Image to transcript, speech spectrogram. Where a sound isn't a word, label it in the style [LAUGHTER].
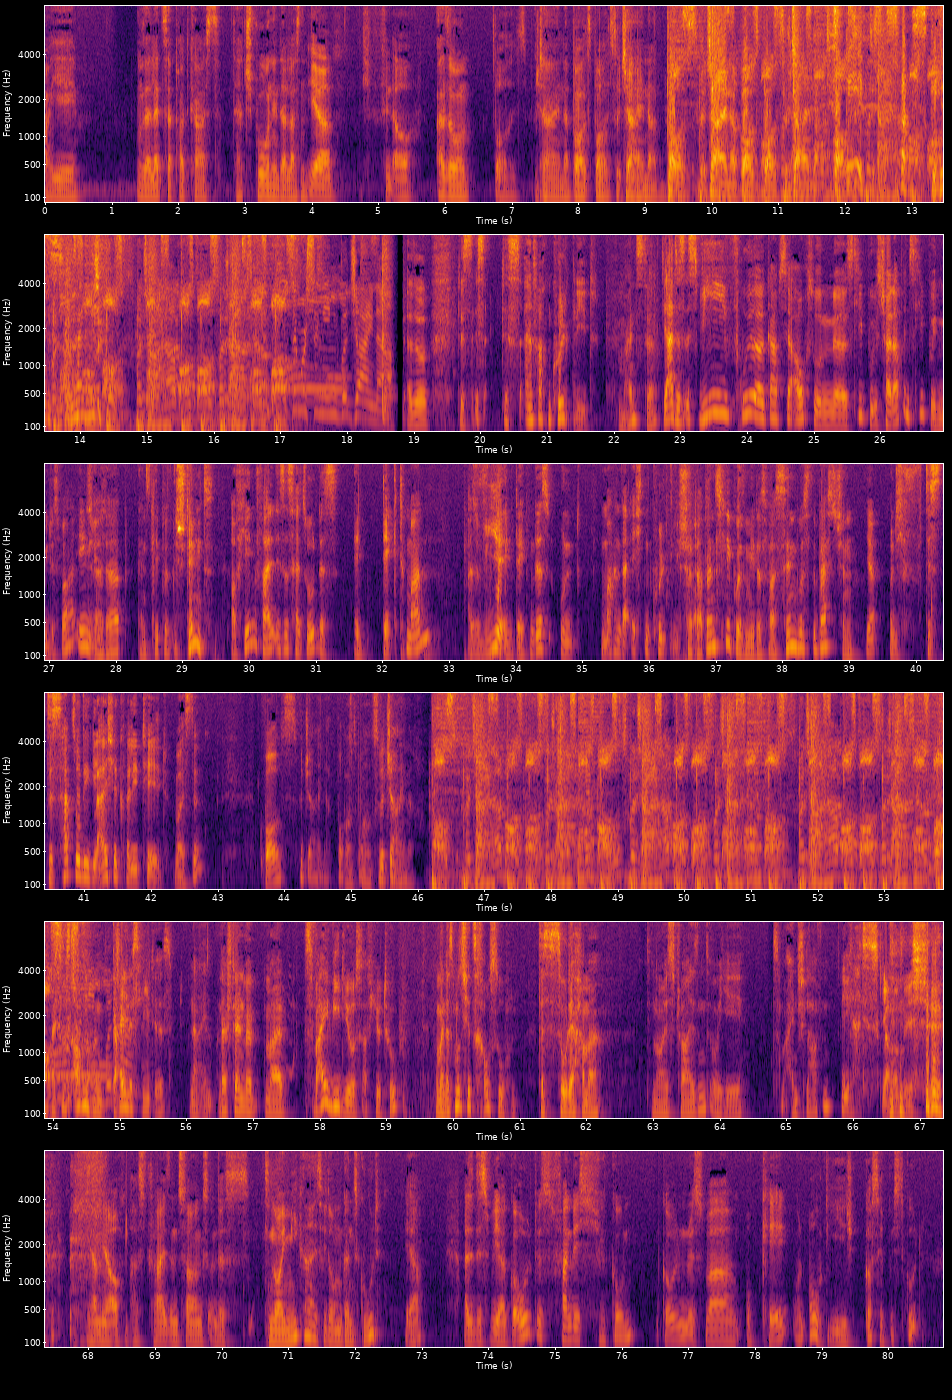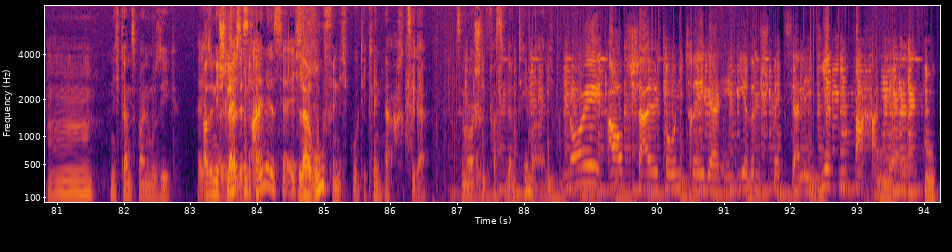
Oh je. Unser letzter Podcast, der hat Spuren hinterlassen. Ja, ich finde auch. Also, Balls. Vagina, Balls, Balls, Vagina, Balls, Vagina, Balls, Balls, Vagina, Das geht, das ist, das geht, das ist unheimlich gut. Vagina, balls, balls, vagina, balls, balls, and we're singing vagina. Also, das ist, das ist einfach ein Kultlied. Meinst du? Ja, das ist wie früher gab es ja auch so ein äh, Sleep With, Shut Up and Sleep With Me. Das war ähnlich. Shut up and sleep with... Stimmt. Auf jeden Fall ist es halt so, das entdeckt man, also wir entdecken das und machen da echt ein Kultlied. Shut draus. up and sleep with me. Das war Sin with the Bastion. Ja, und ich, das, das hat so die gleiche Qualität, weißt du? Balls, Vagina, Balls, Balls, Vagina. Balls, vagina, balls, balls, vagina, balls, balls, vagina, balls, balls, vagina, balls, balls, vagina, balls, balls, vagina, balls, balls. Weißt du, was auch noch ein geiles Lied ist? Nein. Und da stellen wir mal zwei Videos auf YouTube. Moment, das muss ich jetzt raussuchen. Das ist so der Hammer. Die neue Streisand, oh je. Zum Einschlafen. Ja, das glaube [LAUGHS] ich. Wir haben ja auch ein paar Streisand-Songs und das, Die neue Mika ist wiederum ganz gut. ja. Also das Via Gold, das fand ich, Golden. Golden, das war okay. Und oh, die Gossip ist gut. Mm, nicht ganz meine Musik. Echt? Also nicht Also, schlecht. das eine ist ja echt- La Rue finde ich gut, die klingt nach 80er. Jetzt sind wir aber schon fast wieder im Thema eigentlich. Neu auf Schalltonträger in ihrem spezialisierten Fachhandel.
